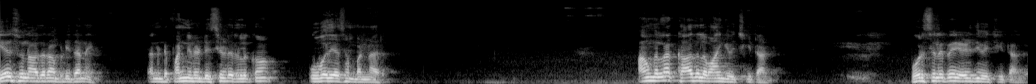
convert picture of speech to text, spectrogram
இயேசுநாதரும் அப்படி தானே தன்னுடைய பன்னிரெண்டு சீடர்களுக்கும் உபதேசம் பண்ணார். அவங்கெல்லாம் காதில் வாங்கி வச்சுக்கிட்டாங்க. ஒரு சில பேர் எழுதி வச்சுக்கிட்டாங்க.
